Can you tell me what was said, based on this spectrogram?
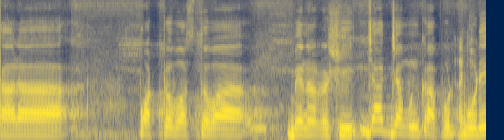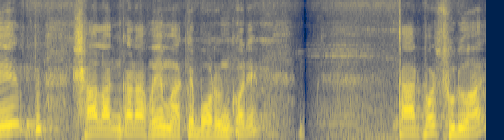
তারা পট্টবস্ত্র বা বেনারসি যার যেমন কাপড় পরে শালাঙ্কারা হয়ে মাকে বরণ করে। তারপর শুরু হয়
